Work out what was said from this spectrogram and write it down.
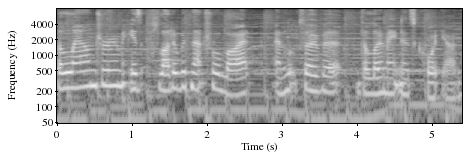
The lounge room is flooded with natural light and looks over the low maintenance courtyard.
